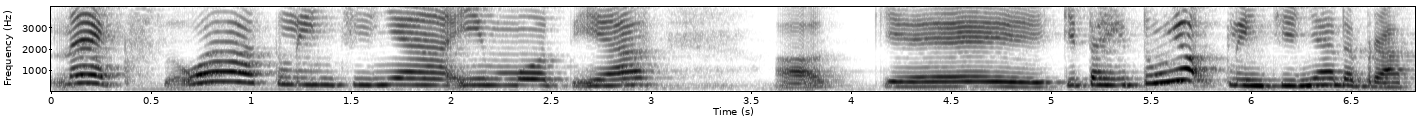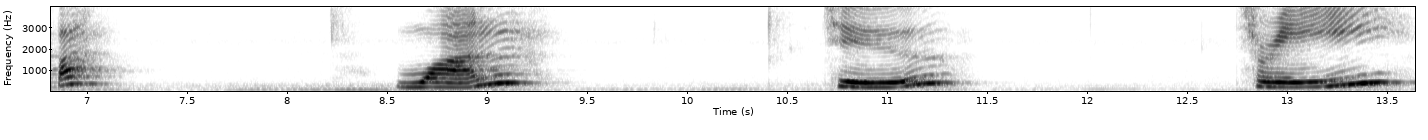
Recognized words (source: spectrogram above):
Next, wah kelincinya imut ya. Oke, kita hitung yuk kelincinya ada berapa? One, two, three,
